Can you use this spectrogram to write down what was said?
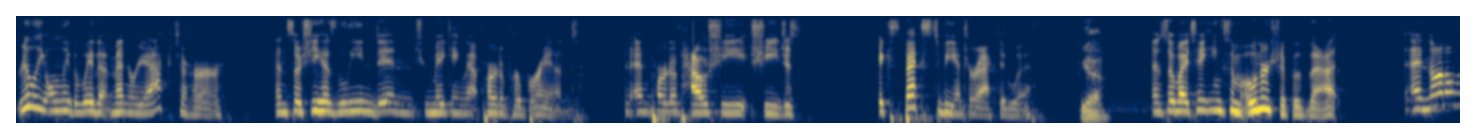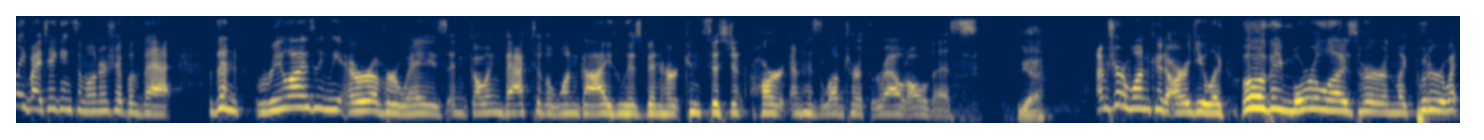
really only the way that men react to her. And so she has leaned in to making that part of her brand and, and part of how she she just expects to be interacted with. Yeah. And so by taking some ownership of that, and not only by taking some ownership of that, but then realizing the error of her ways and going back to the one guy who has been her consistent heart and has loved her throughout all this. Yeah. I'm sure one could argue like, oh, they moralize her and like put her away,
